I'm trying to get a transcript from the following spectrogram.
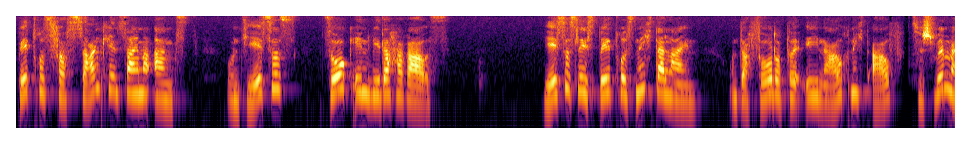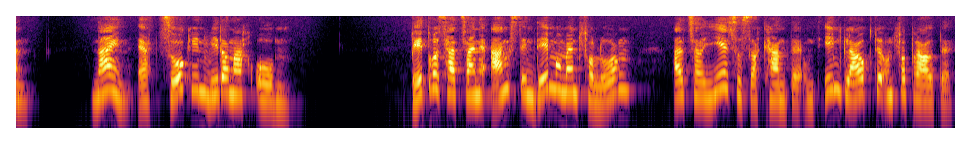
Petrus versank in seiner Angst und Jesus zog ihn wieder heraus. Jesus ließ Petrus nicht allein und er forderte ihn auch nicht auf, zu schwimmen. Nein, er zog ihn wieder nach oben. Petrus hat seine Angst in dem Moment verloren, als er Jesus erkannte und ihm glaubte und vertraute.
